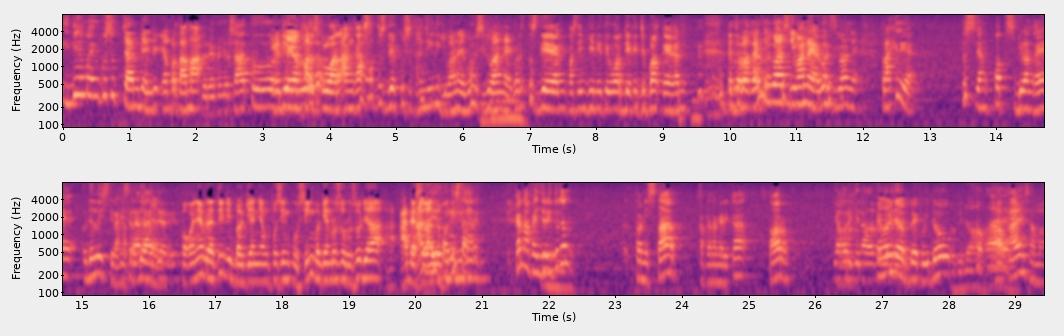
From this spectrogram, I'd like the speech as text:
ini yang paling kusut Chan. Yang, yang pertama. Dari Avengers 1. ya dia yang harus keluar angkasa terus dia kusut anjing ini gimana ya? Gue harus gimana ya? Gua harus- terus dia yang pas Infinity War dia kejebak ya kan. Kejebak anjing gue harus gimana ya? Gue harus gimana ya? Terakhir ya terus yang Potts bilang kayak udah lu istirahat, Istirahat aja, aja. men." gitu. Pokoknya berarti di bagian yang pusing-pusing, bagian rusuh-rusuh dia ada ada selalu. ya, Tony Stark kan Avenger itu kan Tony Stark Captain America Thor Yang original yang original Black Widow Black Widow, Hawkeye. Hawkeye, sama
